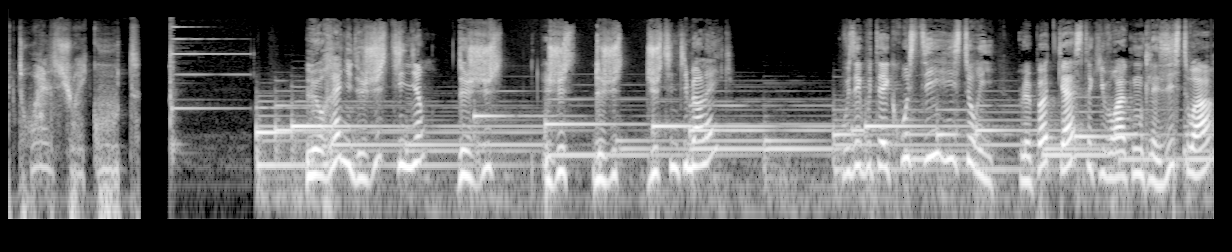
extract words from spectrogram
La toile sur écoute. Le règne de Justinien De Just... De Just... Justin Timberlake? Vous écoutez Krusty History, le podcast qui vous raconte les histoires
